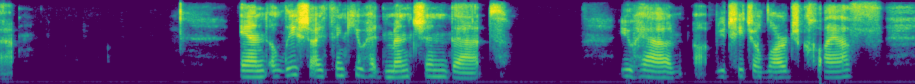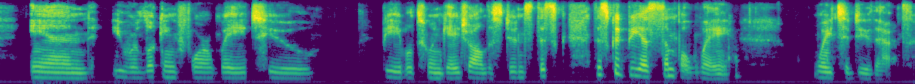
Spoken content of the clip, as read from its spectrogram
that. And Alicia, I think you had mentioned that you had uh, you teach a large class and you were looking for a way to be able to engage all the students. This this could be a simple way way to do that.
